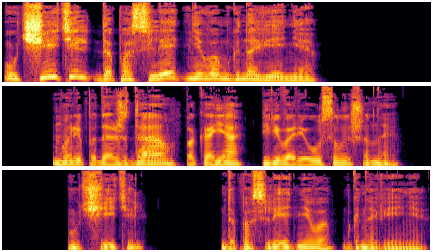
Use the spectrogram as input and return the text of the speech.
Учитель до последнего мгновения. Море подождал, пока я переварю услышанное. Учитель до последнего мгновения.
